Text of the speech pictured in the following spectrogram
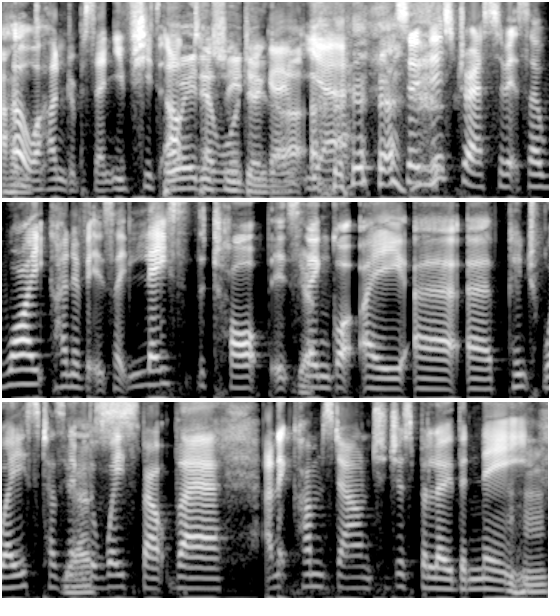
And Oh, 100%. You've, she's upped her did she do wardrobe game. Yeah. so this dress, so it's a white kind of, it's like lace at the top. It's Yeah. then got a, uh, a pinch waist, hasn't it? With Yes. the waist belt there. And it comes down to just below the knee.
